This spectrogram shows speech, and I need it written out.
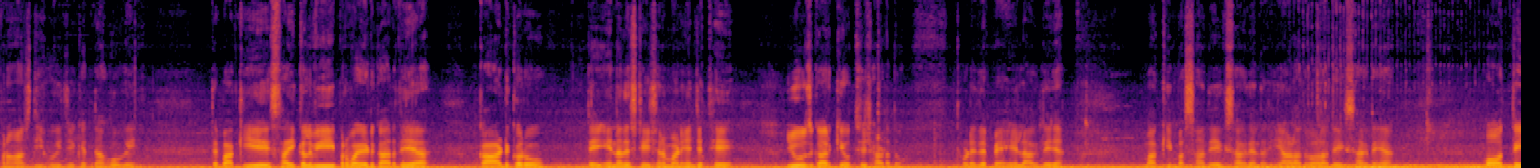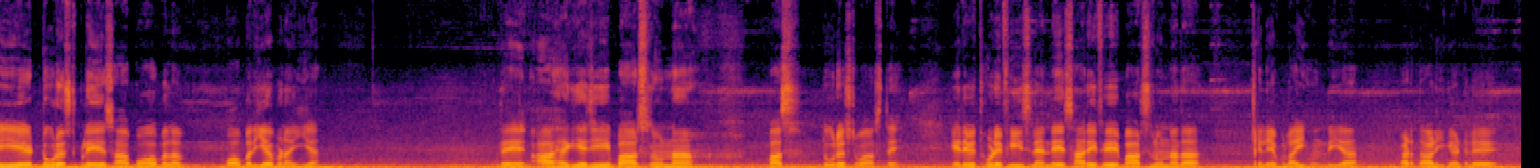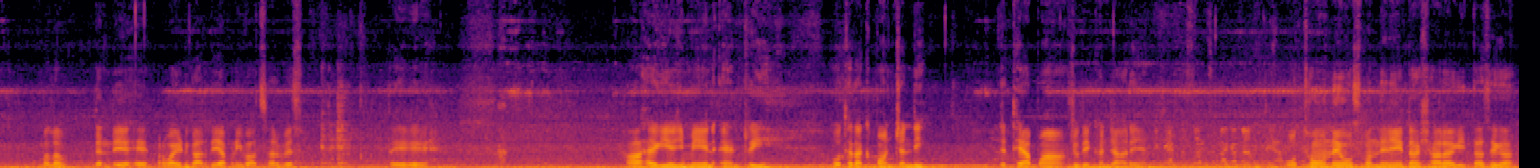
ਫਰਾਂਸ ਦੀ ਹੋਈ ਜੇ ਕਿੱਦਾਂ ਹੋ ਗਈ। ਤੇ ਬਾਕੀ ਇਹ ਸਾਈਕਲ ਵੀ ਪ੍ਰੋਵਾਈਡ ਕਰਦੇ ਆ, ਕਾਰਡ ਕਰੋ ਤੇ ਇਹਨਾਂ ਦੇ ਸਟੇਸ਼ਨ ਬਣੇ ਆ ਜਿੱਥੇ ਯੂਜ਼ ਕਰਕੇ ਉੱਥੇ ਛੱਡ ਦਿਓ। ਥੋੜੇ ਜਿਹੇ ਪੈਸੇ ਲੱਗਦੇ ਆ। ਬਾਕੀ ਬੱਸਾਂ ਦੇਖ ਸਕਦੇ ਆ ਤੁਸੀਂ ਆਲਾ ਦੁਆਲਾ ਦੇਖ ਸਕਦੇ ਆ। ਬਹੁਤ ਹੀ ਇਹ ਟੂਰਿਸਟ ਪਲੇਸ ਆ, ਬਹੁਤ ਮਤਲਬ ਬਹੁਤ ਵਧੀਆ ਬਣਾਈ ਆ। ਤੇ ਆ ਹੈਗੀ ਹੈ ਜੀ ਬਾਰਸਲੋਨਾ ਬਸ ਟੂਰਿਸਟ ਵਾਸਤੇ। ਇਹਦੇ ਵਿੱਚ ਥੋੜੇ ਫੀਸ ਲੈਂਦੇ, ਸਾਰੇ ਫੇ ਬਾਰਸਲੋਨਾ ਦਾ ਚਲੇ ਅਪਲਾਈ ਹੁੰਦੀ ਆ 48 ਘੰਟੇ ਲਈ ਮਤਲਬ ਦਿੰਦੇ ਇਹ ਪ੍ਰੋਵਾਈਡ ਕਰਦੇ ਆਪਣੀ ਬੱਸ ਸਰਵਿਸ ਤੇ ਆ ਹੈਗੀ ਹੈ ਜੀ ਮੇਨ ਐਂਟਰੀ ਉੱਥੇ ਤੱਕ ਪਹੁੰਚਣ ਦੀ, ਜਿੱਥੇ ਆਪਾਂ ਜੋ ਦੇਖਣ ਜਾ ਰਹੇ ਹਾਂ ਉੱਥੋਂ ਉਹਨੇ ਉਸ ਬੰਦੇ ਨੇ ਇਦਾਂ ਇਸ਼ਾਰਾ ਕੀਤਾ ਸੀਗਾ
